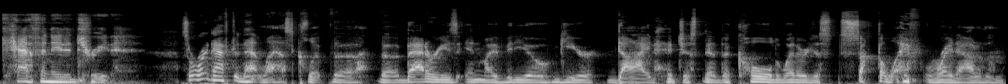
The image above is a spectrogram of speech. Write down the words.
caffeinated treat. So right after that last clip, the the batteries in my video gear died. It just the the cold weather just sucked the life right out of them.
